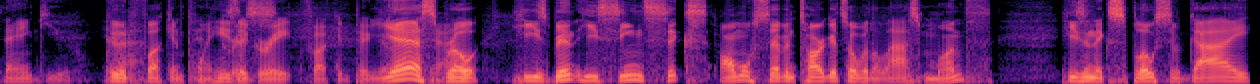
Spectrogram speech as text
Thank you. Good Yeah. fucking And point. he's Chris. a great fucking pickup. Yes, Yeah. bro. He's been he's seen six, almost seven targets over the last month. He's an explosive guy.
